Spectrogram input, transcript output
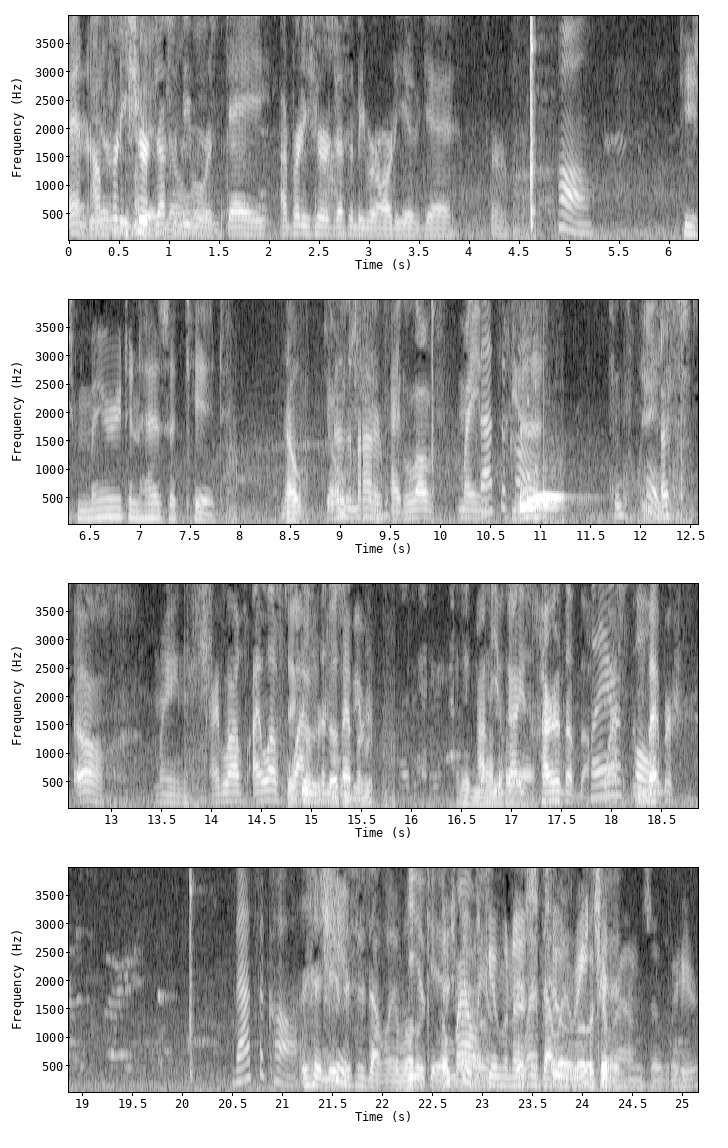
And I'm Very pretty sure good, Justin Bieber was gay. I'm pretty sure Justin Bieber already is gay. So Call. He's married and has a kid. nope, it doesn't matter. I love my. That's a Yeah. call. Since when? That's, oh, man. I love, I love Stick with Weston Justin Bieber. Bieber. I did not Have you guys that. heard of the Player Weston. Bieber? That's a call. Dude, this is definitely a little kid. Somalian. He's giving This us is two definitely a reach arounds over here.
